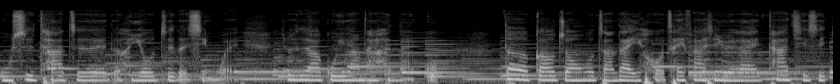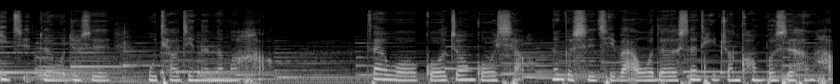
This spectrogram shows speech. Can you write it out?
无视他之类的很幼稚的行为。就是要故意让他很难过。到了高中，我长大以后才发现，原来他其实一直对我就是无条件的那么好。在我国中、国小那个时期吧，我的身体状况不是很好，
